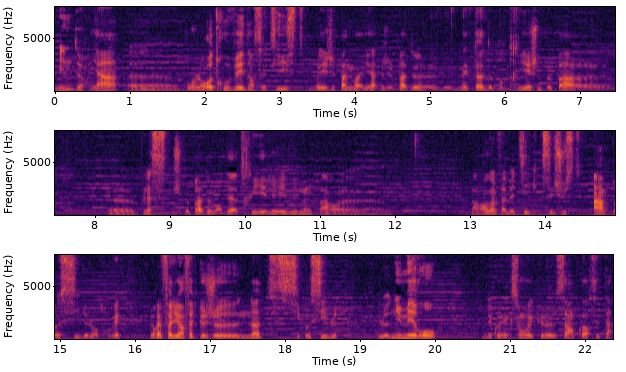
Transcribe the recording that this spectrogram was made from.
mine de rien, euh, pour le retrouver dans cette liste, vous voyez, j'ai pas de moyen, j'ai pas de, de, méthode pour trier, je ne peux pas euh, euh, place, je peux pas demander à trier les, les noms par euh, par ordre alphabétique, c'est juste impossible de le retrouver. Il aurait fallu en fait que je note, si possible, le numéro de connexion et que ça encore c'est à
